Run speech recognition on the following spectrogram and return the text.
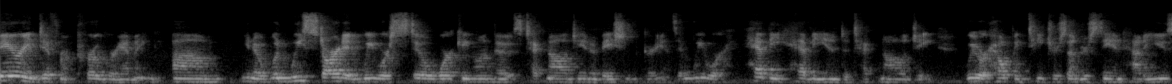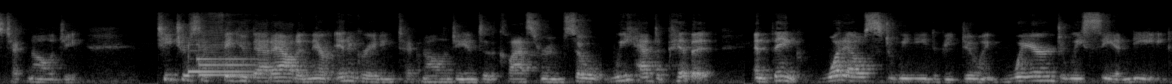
very different programming. Um, you know, when we started, we were still working on those technology innovation grants, and we were heavy, heavy into technology. We were helping teachers understand how to use technology. Teachers have figured that out and they're integrating technology into the classroom. So we had to pivot and think what else do we need to be doing? Where do we see a need?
